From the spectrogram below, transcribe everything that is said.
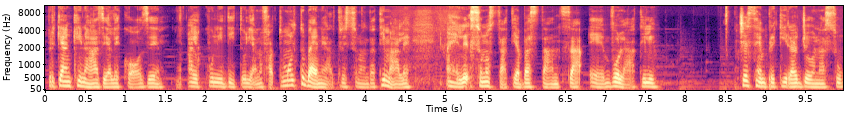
perché anche in Asia le cose, alcuni titoli hanno fatto molto bene, altri sono andati male, e sono stati abbastanza eh, volatili. C'è sempre chi ragiona su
